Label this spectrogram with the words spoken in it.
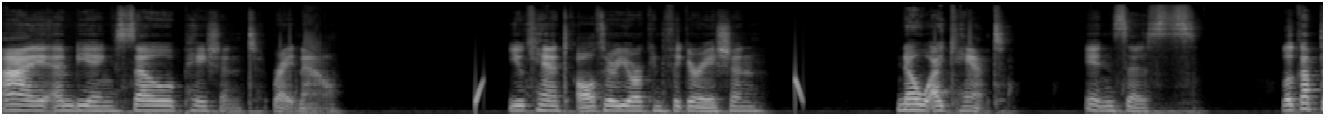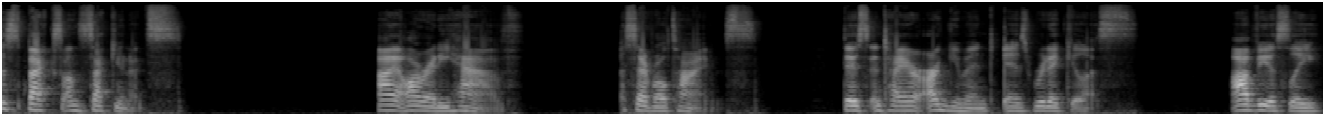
I am being so patient right now. You can't alter your configuration. No, I can't, it insists. Look up the specs on sec units. I already have several times. This entire argument is ridiculous. Obviously,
